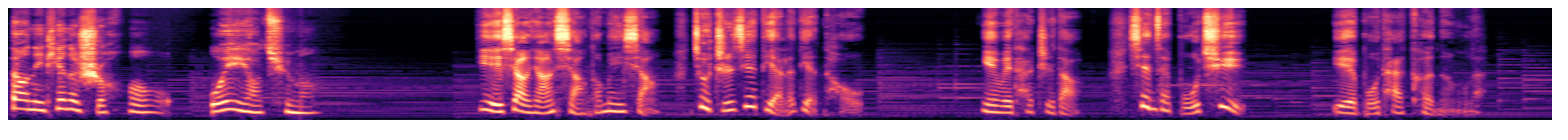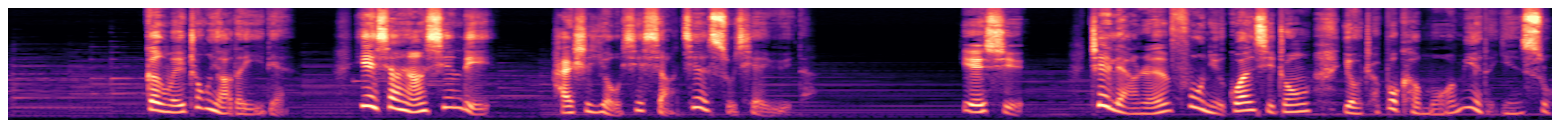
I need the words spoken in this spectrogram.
到那天的时候，我也要去吗？叶向阳想都没想，就直接点了点头，因为他知道现在不去，也不太可能了。更为重要的一点，叶向阳心里还是有些想见苏千玉的。也许，这两人父女关系中有着不可磨灭的因素。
